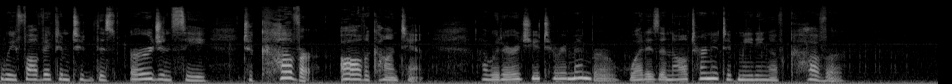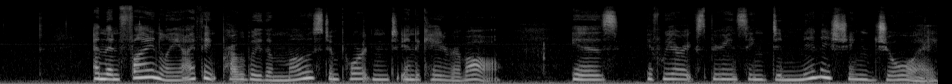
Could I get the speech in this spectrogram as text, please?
we fall victim to this urgency to cover all the content. I would urge you to remember what is an alternative meaning of cover. And then finally, I think probably the most important indicator of all is if we are experiencing diminishing joy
